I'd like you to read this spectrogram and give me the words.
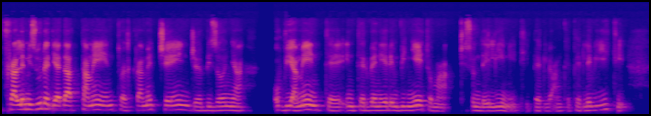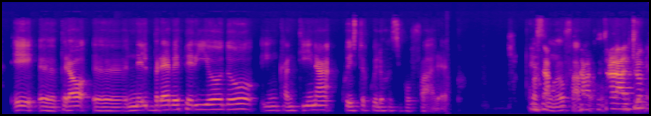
fra le misure di adattamento al climate change bisogna ovviamente intervenire in vigneto, ma ci sono dei limiti per, anche per le viti, e, eh, però eh, nel breve periodo in cantina questo è quello che si può fare. Ecco. Qualcuno esatto, fa, esatto. Tra l'altro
